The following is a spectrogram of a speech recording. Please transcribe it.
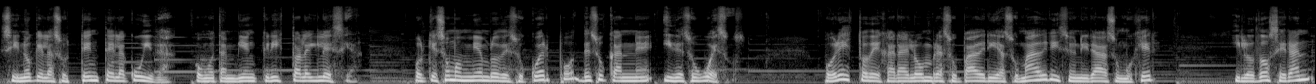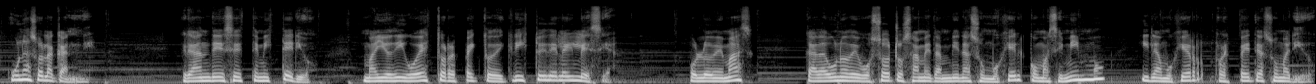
sino que la sustenta y la cuida, como también Cristo a la iglesia, porque somos miembros de su cuerpo, de su carne y de sus huesos. Por esto dejará el hombre a su padre y a su madre y se unirá a su mujer, y los dos serán una sola carne. Grande es este misterio, mas yo digo esto respecto de Cristo y de la iglesia. Por lo demás, cada uno de vosotros ame también a su mujer como a sí mismo, y la mujer respete a su marido.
